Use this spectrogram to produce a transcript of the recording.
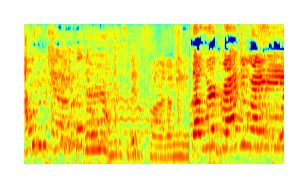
I was gonna show you feel better now. It's fun. I mean, so we're graduating.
